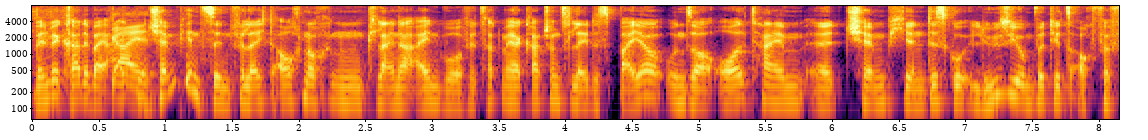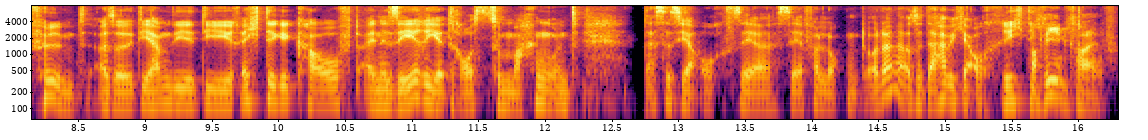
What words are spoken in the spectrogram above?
Wenn wir gerade bei Geil. alten Champions sind, vielleicht auch noch ein kleiner Einwurf. Jetzt hatten wir ja gerade schon Slay the Spire. Unser All-Time-Champion Disco Elysium wird jetzt auch verfilmt. Also die haben die, die Rechte gekauft, eine Serie draus zu machen. Und das ist ja auch sehr, sehr verlockend, oder? Also da habe ich ja auch richtig Auf jeden Bock Fall. drauf.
